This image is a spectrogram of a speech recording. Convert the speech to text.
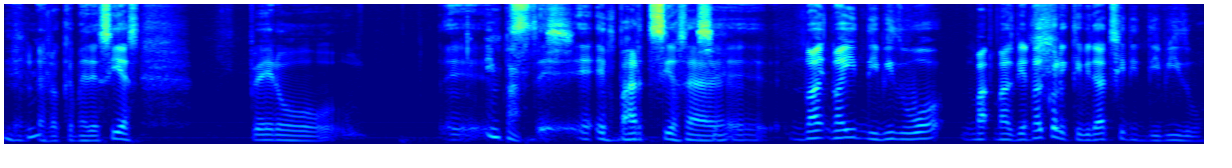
eh, en, lo que me decías, pero... en parte. En parte, sí, o sea, no, hay, no, hay, individuo, más bien no hay colectividad sin individuo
